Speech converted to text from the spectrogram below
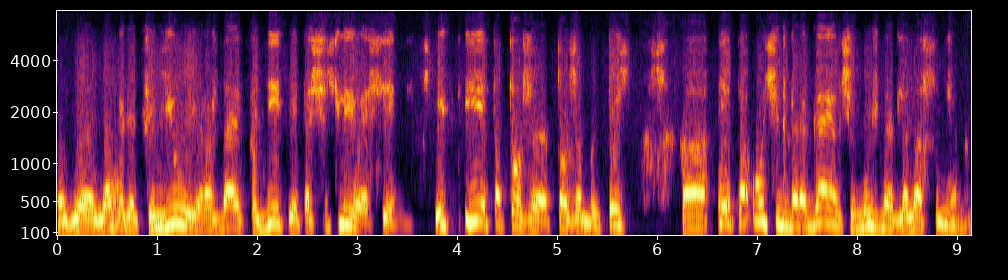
заводят семью и рождаются дети, это счастливые семьи. И, и это тоже, тоже быть. То есть э, это очень дорогая, очень нужная для нас смена.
